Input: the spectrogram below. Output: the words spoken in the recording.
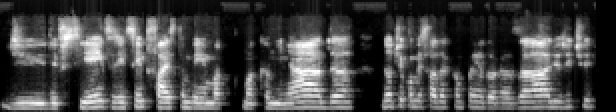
de deficientes, a gente sempre faz também uma, uma caminhada, não tinha começado a campanha do agasalho, a gente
